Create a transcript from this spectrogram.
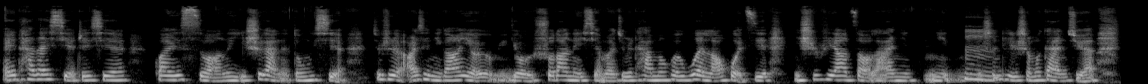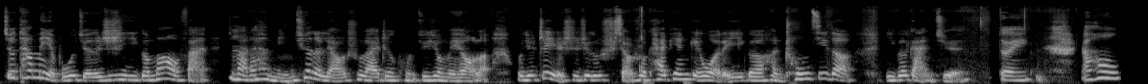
哎，他在写这些。关于死亡的仪式感的东西，就是而且你刚刚有有有说到那些嘛，就是他们会问老伙计，你是不是要走啦？你你你的身体是什么感觉？就他们也不会觉得这是一个冒犯，就把它很明确的聊出来，这个恐惧就没有了。我觉得这也是这个小说开篇给我的一个很冲击的一个感觉。对，然后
